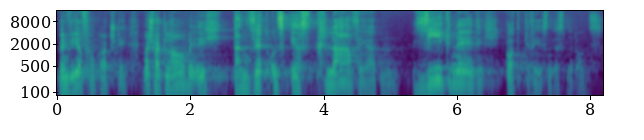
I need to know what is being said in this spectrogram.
Wenn wir vor Gott stehen, manchmal glaube ich, dann wird uns erst klar werden, wie gnädig Gott gewesen ist mit uns.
